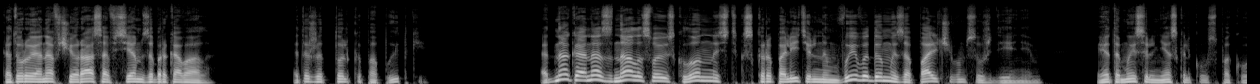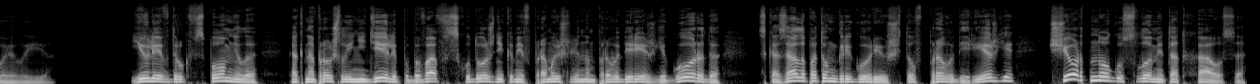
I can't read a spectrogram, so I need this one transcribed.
которую она вчера совсем забраковала? Это же только попытки. Однако она знала свою склонность к скоропалительным выводам и запальчивым суждениям. эта мысль несколько успокоила ее. Юлия вдруг вспомнила, как на прошлой неделе, побывав с художниками в промышленном правобережье города, сказала потом Григорию, что в правобережье черт ногу сломит от хаоса,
